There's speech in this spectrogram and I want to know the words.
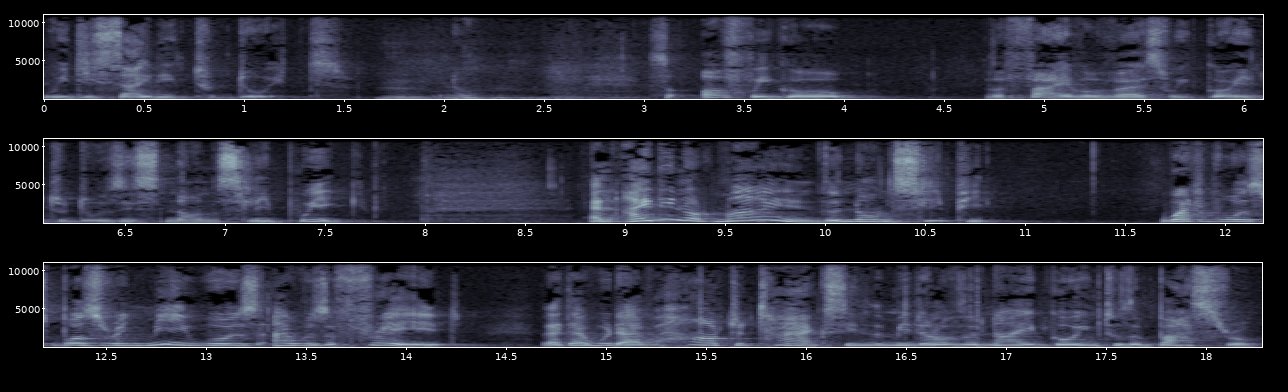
we decided to do it. You know? So off we go, the five of us, we're going to do this non sleep week. And I did not mind the non sleepy. What was bothering me was I was afraid that I would have heart attacks in the middle of the night going to the bathroom,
